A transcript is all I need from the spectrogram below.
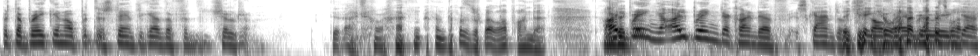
But they're breaking up, but they're staying together for the children. I'm not as well up on that. I'll bring I'll bring the kind of scandal stuff every week. Well. Yeah.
